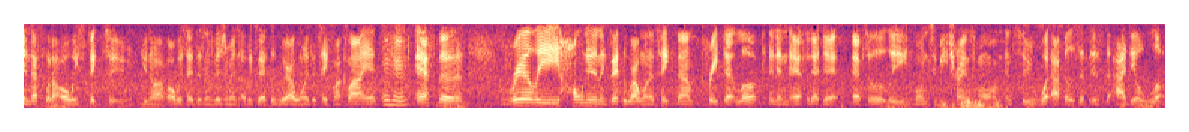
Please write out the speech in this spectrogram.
And that's what I always stick to. You know, I've always had this envisionment of exactly where I wanted to take my clients. Mhm. After really honing in exactly where I want to take them, create that look, and then after that, they're absolutely going to be transformed into what I feel as if is the ideal look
